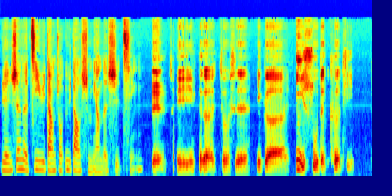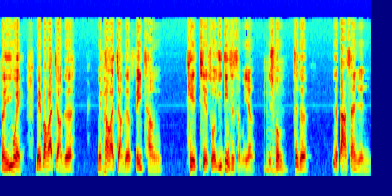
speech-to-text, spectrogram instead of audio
人生的际遇当中遇到什么样的事情。是，所以这个就是一个艺术的课题。那因为没办法讲的，没办法讲的非常贴切说一定是怎么样。你说这个这个大善人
